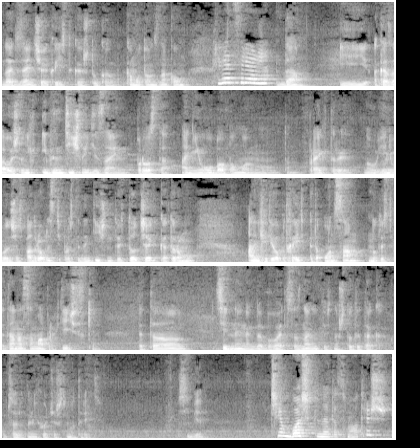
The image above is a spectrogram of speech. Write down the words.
Да, дизайн человека есть такая штука, кому-то он знаком. Привет, Сережа. Да. И оказалось, что у них идентичный дизайн. Просто они оба, по-моему, там, проекторы. Ну, я не буду сейчас подробности, просто идентичны. То есть тот человек, к которому она не хотела подходить, это он сам. Ну, то есть это она сама практически. Это сильно иногда бывает сознание, то есть на что ты так абсолютно не хочешь смотреть в себе. Чем больше ты на это смотришь,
